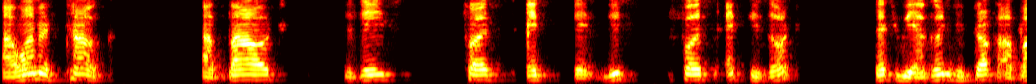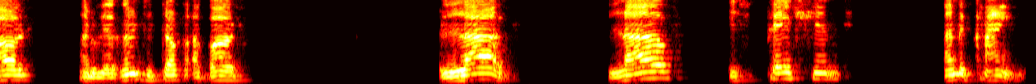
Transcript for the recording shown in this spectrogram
I want to talk about this first eh, this first episode that we are going to talk about, and we are going to talk about love. Love is patient and kind.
